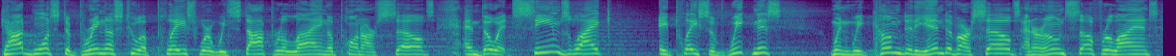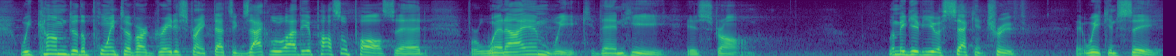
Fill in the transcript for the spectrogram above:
God wants to bring us to a place where we stop relying upon ourselves, and though it seems like a place of weakness, when we come to the end of ourselves and our own self reliance, we come to the point of our greatest strength. That's exactly why the Apostle Paul said, For when I am weak, then he is strong. Let me give you a second truth that we can see,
